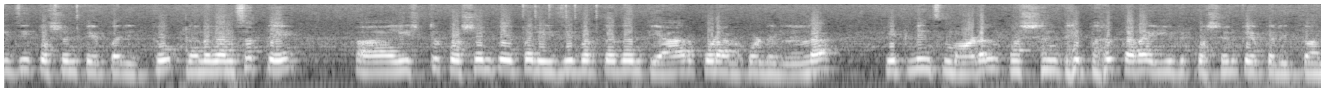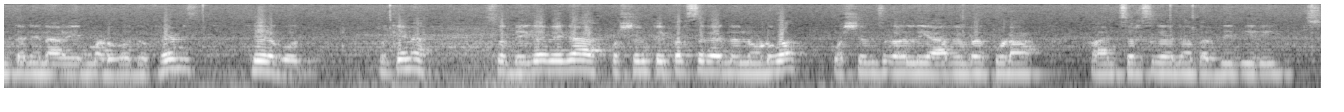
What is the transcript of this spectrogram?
ಈಸಿ ಕ್ವಶನ್ ಪೇಪರ್ ಇತ್ತು. ನನಗನ್ಸುತ್ತೆ ಇಷ್ಟು ಕ್ವಶನ್ ಪೇಪರ್ ಈಸಿ ಬರ್ತದೆ ಅಂತ ಯಾರು ಕೂಡ ಅನ್ಕೊಂಡಿರಲಿಲ್ಲ. It means model question paper ತರ ಇದು ಕ್ವಶನ್ ಪೇಪರ್ ಇತ್ತು ಅಂತಾನೆ ನಾವೇನ್ ಮಾಡ್ಬೋದು ಫ್ರೆಂಡ್ಸ್ ಹೇಳ್ಬೋದು. ಓಕೆನಾ ಸೊ ಬೇಗ ಬೇಗ ಕ್ವಶನ್ ಪೇಪರ್ಸ್ಗಳನ್ನ ನೋಡುವ. ಕ್ವಶನ್ಸ್ಗಳಲ್ಲಿ ಯಾರೆಲ್ಲ ಕೂಡ ಆನ್ಸರ್ಸ್ಗಳನ್ನ ಬರೆದಿದ್ದೀರಿ? ಸೊ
